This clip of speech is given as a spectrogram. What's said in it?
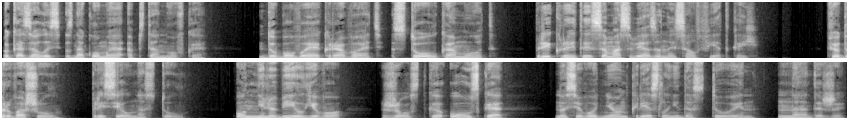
Показалась знакомая обстановка. Дубовая кровать, стол, комод, прикрытый самосвязанной салфеткой. Федор вошел, присел на стул. Он не любил его. жестко, узко. Но сегодня он кресло недостоин. Надо же.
